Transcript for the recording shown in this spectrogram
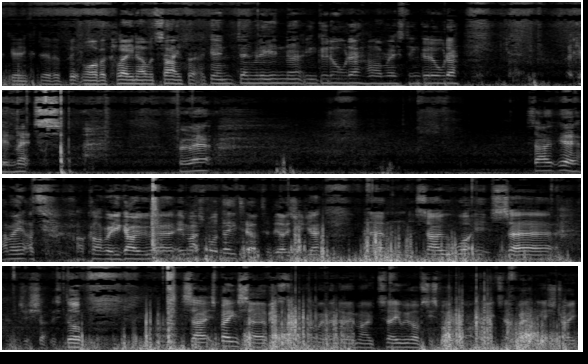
again, could have a bit more of a clean, I would say, but again, generally in uh, in good order, armrest in good order again mats throughout so yeah i mean i, I can't really go uh, in much more detail to be honest with you um, so what it's uh, just shut this door so it's been serviced with a new MOT. We've obviously spoken lot of detail about the history.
